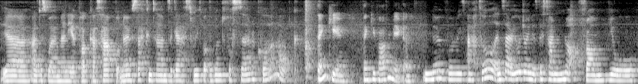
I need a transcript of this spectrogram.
Yeah, I just wear many a podcast hat, but no, second time as a guest, we've got the wonderful Sarah Clark. Thank you. Thank you for having me again. No worries at all. And Sarah, you're joining us this time not from your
